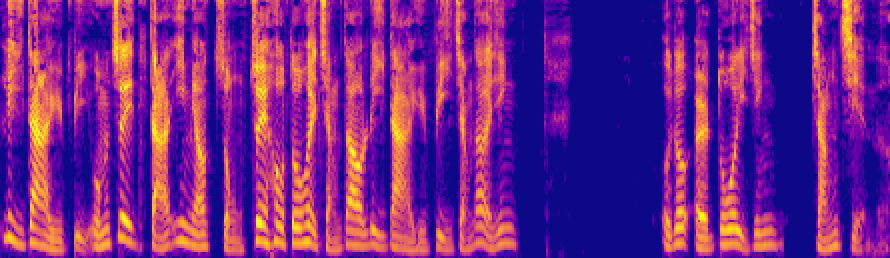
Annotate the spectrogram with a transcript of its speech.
利大于弊。我们最打疫苗总最后都会讲到利大于弊，讲到已经我都耳朵已经。长茧了，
